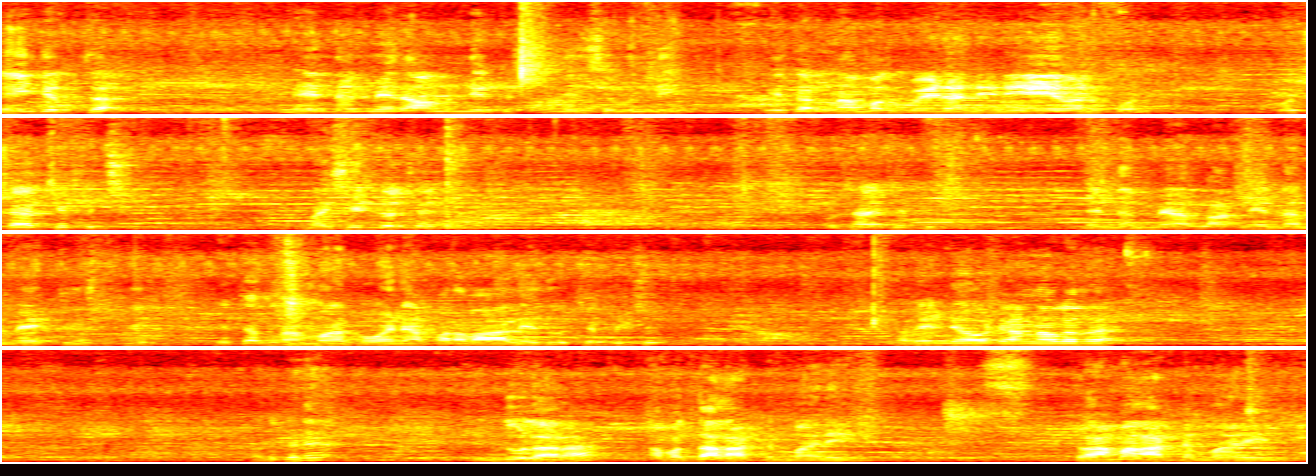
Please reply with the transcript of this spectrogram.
నేను చెప్తా నేను నమ్మే రాముడిని కృష్ణుని శివుణ్ణి ఇతరులు నమ్మకపోయినా నేనేమనుకోను ఒకసారి చెప్పించి. మసీద్లో చర్చి ఒకసారి చెప్పించి. నేను నమ్మే అల్లా నేను నమ్మే కృష్ణుని ఇతరులు నమ్మకపోయినా పర్వాలేదు. చెప్పించు. మరెన్నో ఒకటి అన్నావు కదా. అందుకనే హిందువులారా అబద్ధాలు ఆడటం మానేయండి డ్రామాలు ఆడటం మానేయండి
